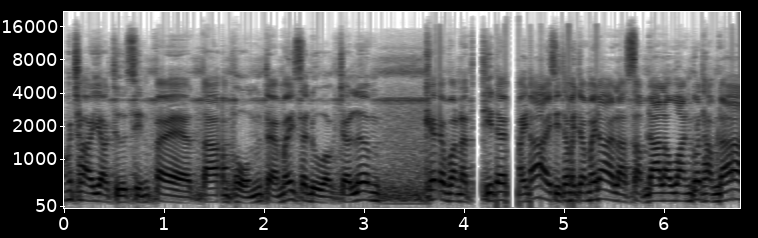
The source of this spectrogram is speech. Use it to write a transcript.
องชายอยากถือศีลแปดตามผม แต่ไม่สะดวกจะเริ่มแค่วันอาทิตย์ได้ไหมได้สิทำไมจะไม่ได้ล่ะ สัปดาห์ละวันก็ทำได้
